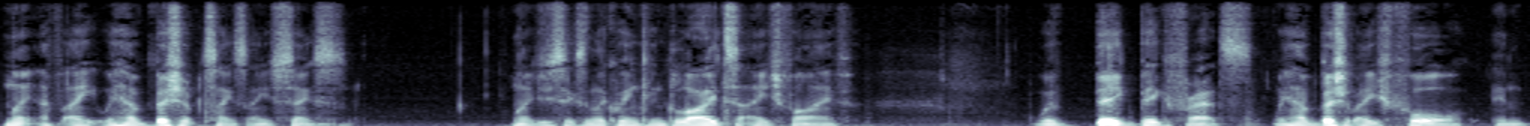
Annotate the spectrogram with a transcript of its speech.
Knight f8. We have bishop takes h6 knight g6 and the queen can glide to h5 with big big threats we have bishop h4 in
